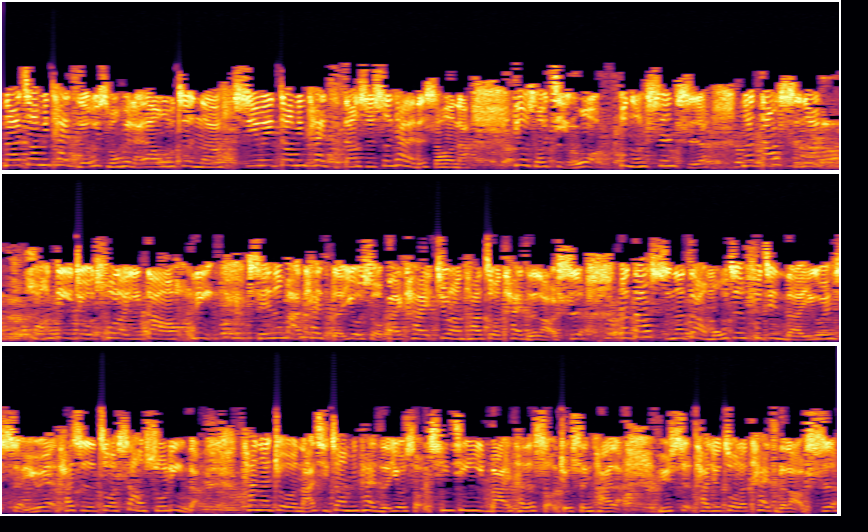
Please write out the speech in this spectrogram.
那昭明太子为什么会来到乌镇呢？是因为昭明太子当时生下来的时候呢，右手紧握，不能伸直。那当时呢，皇帝就出了一道令，谁能把太子的右手掰开，就让他做太子的老师。那当时呢，在我们乌镇附近的一位沈约，他是做尚书令的，他呢就拿起昭明太子的右手，轻轻一掰，他的手就伸开了。于是他就做了太子的老师。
